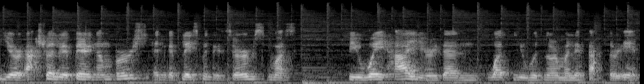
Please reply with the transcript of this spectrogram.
your actual repair numbers and replacement reserves must be way higher than what you would normally factor in.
